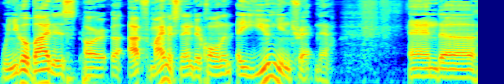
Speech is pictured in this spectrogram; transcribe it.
when you go buy this, or uh, from my understanding, they're calling a union trap now. And uh,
